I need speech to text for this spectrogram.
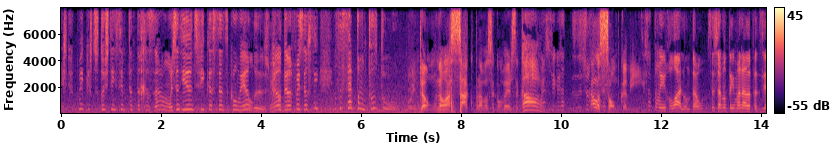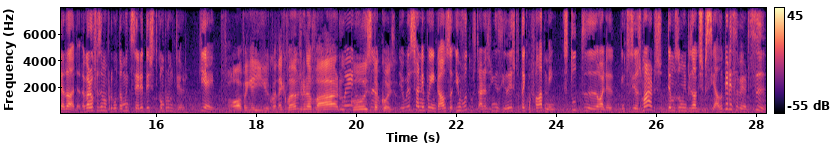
Este- Como é que estes dois têm sempre tanta razão? A gente identifica-se tanto com eles. Meu Deus, pois eles têm. Eles acertam tudo. Ou então não há saco para a vossa conversa. Já- cala-se só um bocadinho. Vocês já estão a enrolar, não estão? Vocês já não têm mais nada para dizer. Olha, agora vou fazer uma pergunta muito séria e tens de te comprometer. Que é? Oh, vem aí, quando é que vamos gravar Não o é, coisa não. da coisa? Eu esse já nem põe em causa e eu vou-te mostrar as minhas ideias que eu tenho para falar de mim. Se tu te, olha, entusiasmares, temos um episódio especial. Eu quero é saber se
